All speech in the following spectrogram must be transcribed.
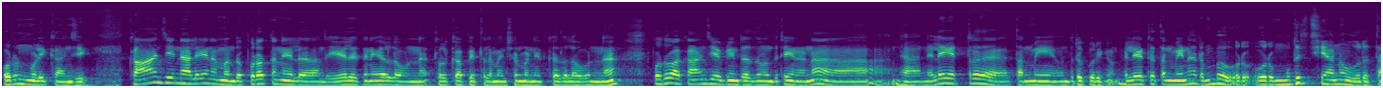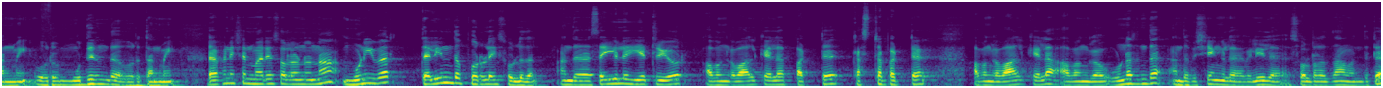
பொருண்மொழி காஞ்சி. காஞ்சினாலே நம்ம அந்த புறத்தணையில் அந்த ஏழு திணைகளில் ஒன்று தொல்காப்பியத்தில் மென்ஷன் பண்ணியிருக்கிறதுல ஒன்று பொதுவாக காஞ்சி அப்படின்றது வந்துட்டு என்னென்னா நிலையற்ற தன்மையை வந்துட்டு குறிக்கும். நிலையற்ற தன்மைனா ரொம்ப ஒரு ஒரு முதிர்ச்சியான ஒரு தன்மை ஒரு முதிர்ந்த ஒரு தன்மை. டெஃபினேஷன் மாதிரி சொல்லணும்னா முனிவர் தெளிந்த பொருளை சொல்லுதல். அந்த செய்யுளை இயற்றியோர் அவங்க வாழ்க்கையில் பட்டு கஷ்டப்பட்டு அவங்க வாழ்க்கையில் அவங்க உணர்ந்த அந்த விஷயங்களை வெளியில் சொல்கிறது தான் வந்துட்டு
